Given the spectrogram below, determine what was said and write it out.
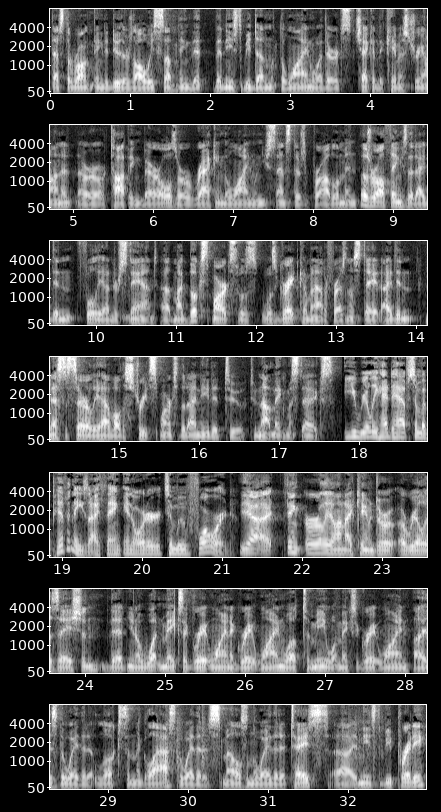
that's the wrong thing to do. There's always something that that needs to be done with the wine, whether it's checking the chemistry on it, or, or topping barrels, or racking the wine when you sense there's a problem, and those are all things that I didn't fully understand. Uh, my book smarts was was great coming out of Fresno State. I didn't necessarily have all the street smarts that I needed to to not make mistakes. You really had to have some epiphanies, I think, in order to move forward. Yeah, I think early on I came to a realization that, you know, what makes a great wine a great wine? Well, to me, what makes a great wine uh, is the way that it looks in the glass, the way that it smells, and the way that it tastes. Uh, it needs to be pretty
